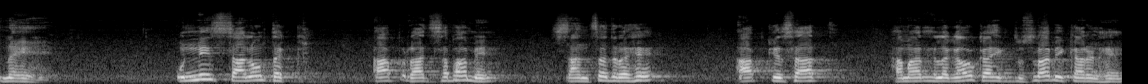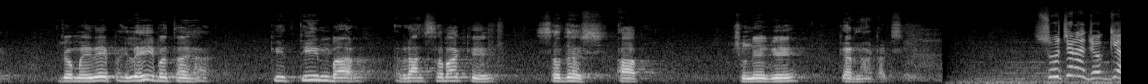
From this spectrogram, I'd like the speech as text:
नए हैं। 19 सालों तक आप राज्यसभा में सांसद रहे, आपके साथ हमारे लगाव का एक दूसरा भी कारण है, जो मैंने पहले ही बताया कि तीन बार राज्यसभा के सदस्य आप चुने गए। कर्नाटक से ସୂଚନା ଯୋଗ୍ୟ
